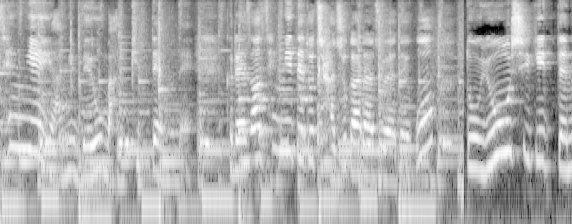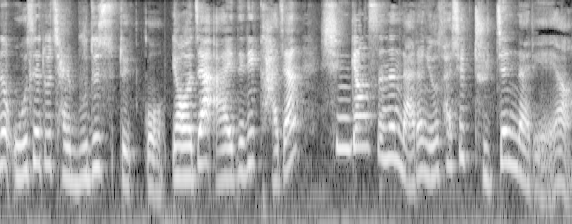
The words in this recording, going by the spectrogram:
생리의 양이 매우 많기 때문에 그래서 생리대도 자주 갈아줘야 되고 또 요 시기 때는 옷에도 잘 묻을 수도 있고 여자 아이들이 가장 신경 쓰는 날은 요 사실 둘째 날이에요.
